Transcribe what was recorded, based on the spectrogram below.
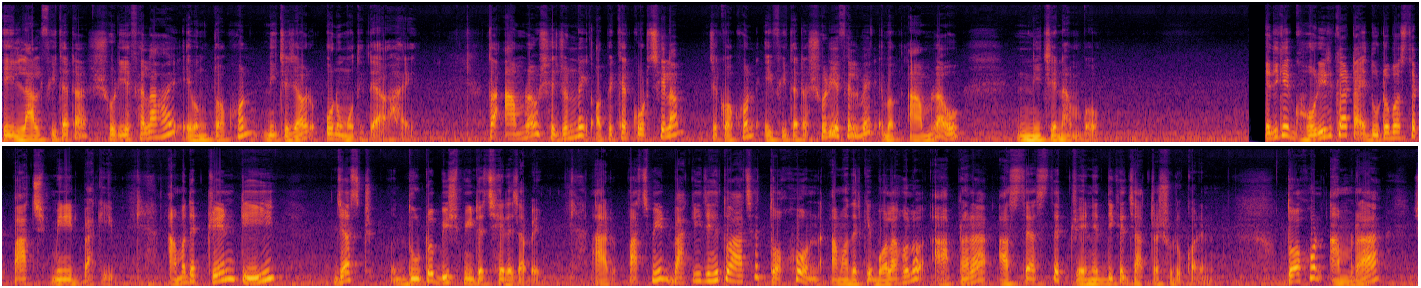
এই লাল ফিতাটা সরিয়ে ফেলা হয় এবং তখন নিচে যাওয়ার অনুমতি দেওয়া হয়। তো আমরাও সেজন্যই অপেক্ষা করছিলাম যে কখন এই ফিতাটা সরিয়ে ফেলবে এবং আমরাও নিচে নামবো। এদিকে ঘড়ির কাটায় দুটো বাজতে পাঁচ মিনিট বাকি। আমাদের ট্রেনটি জাস্ট দুটো বিশ মিনিটে ছেড়ে যাবে। আর পাঁচ মিনিট বাকি যেহেতু আছে, তখন আমাদেরকে বলা হলো, আপনারা আস্তে আস্তে ট্রেনের দিকে যাত্রা শুরু করেন। তখন আমরা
